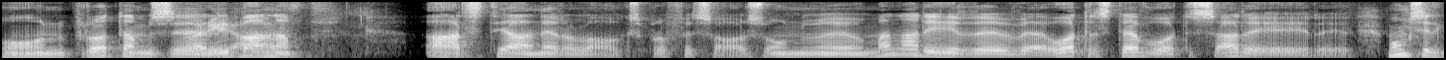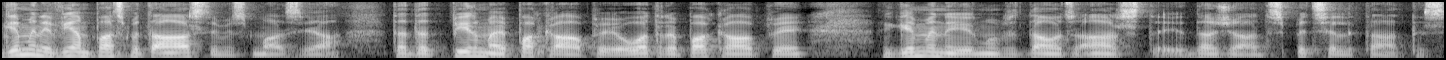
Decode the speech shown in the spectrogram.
Un, protams, Arī Libāna. Ārsts. Ārsts, jā, neiroloģis, profesors. Un e, man arī ir e, otrs tevotis. Arī ir, mums ir ģimene 11 ārsti vismaz. Jā. Tad pirmā pakāpe, otrā pakāpe ģimenē ir mums daudz ārsti, dažādas specialitātes.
